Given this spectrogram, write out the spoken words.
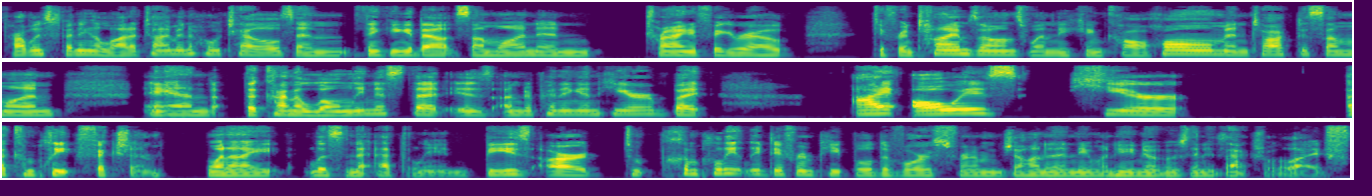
probably spending a lot of time in hotels and thinking about someone and trying to figure out different time zones when he can call home and talk to someone and the kind of loneliness that is underpinning in here. But I always hear a complete fiction when I listen to Ethylene. These are t- completely different people divorced from John and anyone he knows in his actual life.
